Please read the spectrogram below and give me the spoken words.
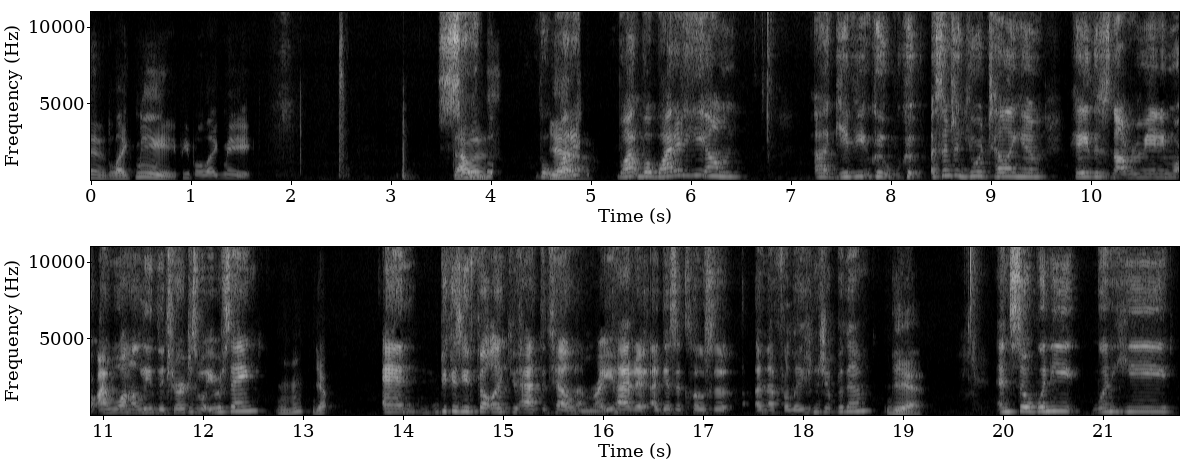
like me, people like me. That so, was but, but why yeah. did why well why did he um uh give you could, could, essentially you were telling him hey this is not for me anymore I want to leave the church is what you were saying hmm Yep. and because you felt like you had to tell him right you had a, I guess a close enough relationship with him Yeah. and so when he when he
